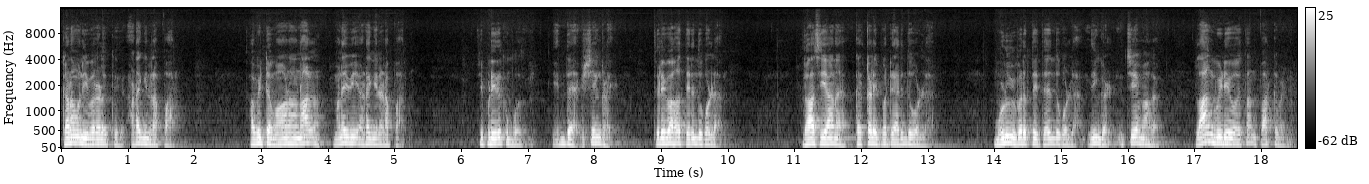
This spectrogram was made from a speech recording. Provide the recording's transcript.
கணவன் இவர்களுக்கு அடங்கி நடப்பார். அவிட்டம் ஆனானால் மனைவி அடங்கி நடப்பார். இப்படி இருக்கும்போது இந்த விஷயங்களை தெளிவாக தெரிந்து கொள்ள ராசியான கற்களை பற்றி அறிந்து கொள்ள முழு விவரத்தை தெரிந்து கொள்ள நீங்கள் நிச்சயமாக லாங் வீடியோவை தான் பார்க்க வேண்டும்.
